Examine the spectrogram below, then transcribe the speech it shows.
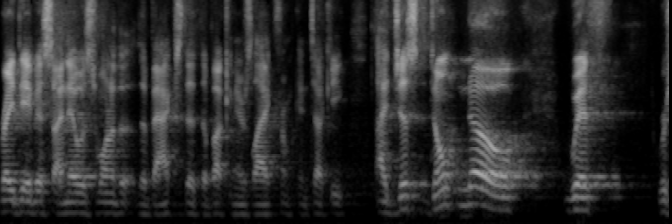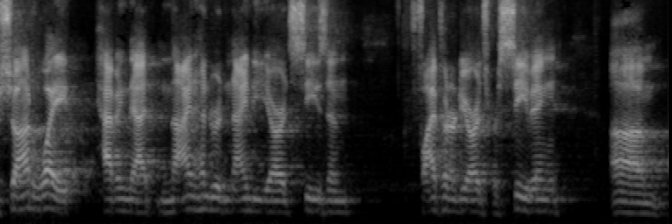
Ray Davis, I know, is one of the, the backs that the Buccaneers like from Kentucky. I just don't know with Rachaad White having that 990 yard season, 500 yards receiving. Um,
